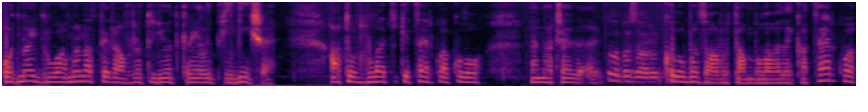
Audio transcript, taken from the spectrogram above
Одна й друга монастира вже тоді відкрили пізніше. А то ж була тільки церква коло, е, наче, е, Коло базару. коло базару, там була велика церква,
